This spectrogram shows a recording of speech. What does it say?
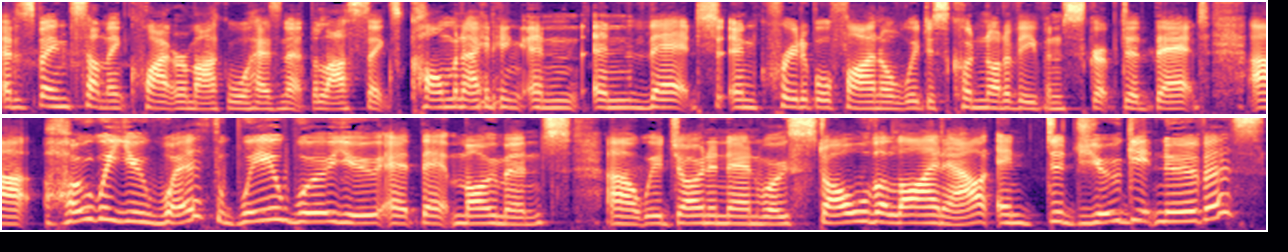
It has been something quite remarkable, hasn't it? The last six, culminating in in that incredible final. We just could not have even scripted that. Uh, who were you with? Where were you at that moment uh, where Joanah Ngan-Woo stole the line out? And did you get nervous?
